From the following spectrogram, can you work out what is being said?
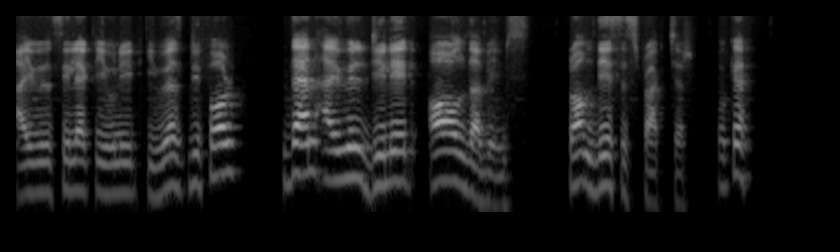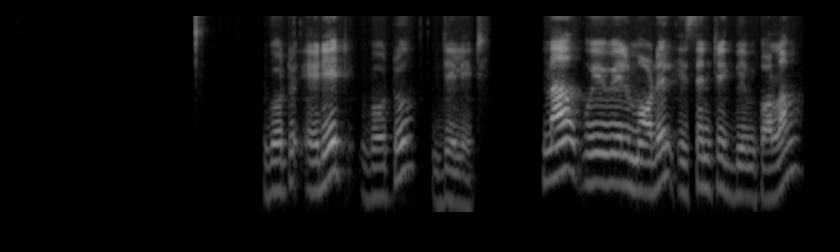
I will select unit us default. Then i will delete all the beams from this structure. Okay go to edit go to delete. Now we will model eccentric beam column.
